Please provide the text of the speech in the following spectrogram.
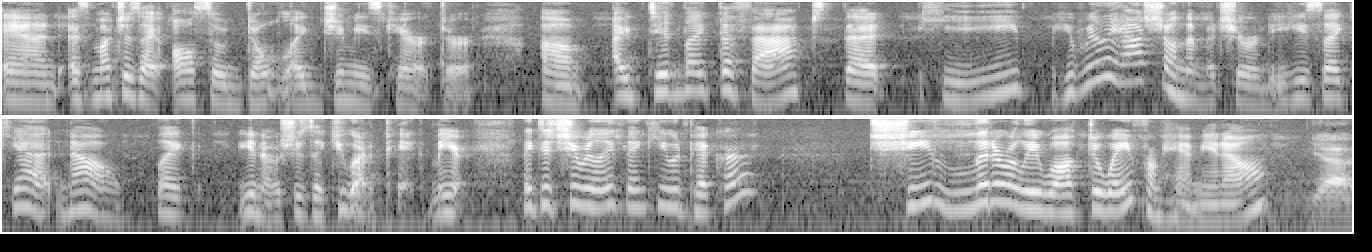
And as much as I also don't like Jimmy's character, um, I did like the fact that he he really has shown that maturity. He's like, yeah, no, like you know, she's like, you got to pick me. Like, did she really think he would pick her? She literally walked away from him. You know. Yeah.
